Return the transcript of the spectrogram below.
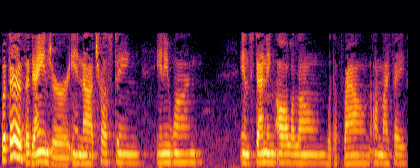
But there is a danger in not trusting anyone, in standing all alone with a frown on my face.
